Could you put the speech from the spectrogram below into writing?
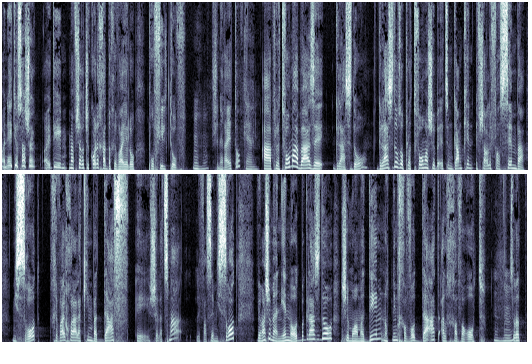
אני הייתי עושה, ש... הייתי מאפשרת שכל אחד בחברה יהיה לו פרופיל טוב, מהמם, שנראה טוב. כן. הפלטפורמה הבאה זה גלסדור. גלסדור זו פלטפורמה שבעצם גם כן אפשר לפרסם בה משרות. חברה יכולה להקים בה דף אה, של עצמה, לפרסם משרות, ומה שמעניין מאוד בגלסדור, שמועמדים נותנים חוות דעת על חברות. מהמם. זאת אומרת,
